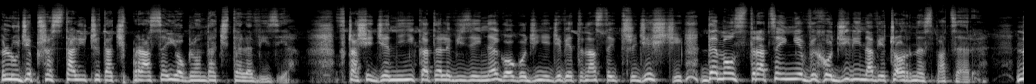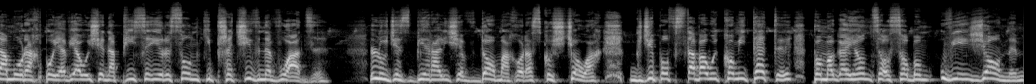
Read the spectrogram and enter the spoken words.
Ludzie przestali czytać prasę i oglądać telewizję. W czasie dziennika telewizyjnego o godzinie 19.30 demonstracyjnie wychodzili na wieczorne spacery. Na murach pojawiały się napisy i rysunki przeciwne władzy. Ludzie zbierali się w domach oraz kościołach, gdzie powstawały komitety pomagające osobom uwięzionym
